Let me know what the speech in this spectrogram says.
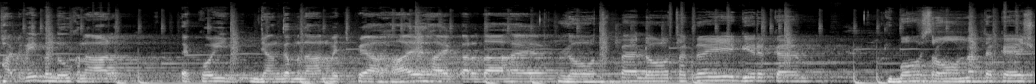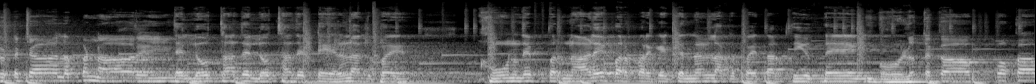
ਫਟ ਗਈ ਬੰਦੂਕ ਨਾਲ ਤੇ ਕੋਈ ਜੰਗ ਮੈਦਾਨ ਵਿੱਚ ਪਿਆ ਹਾਏ ਹਾਏ ਕਰਦਾ ਹੈ। ਲੋਥ ਪੈ ਲੋਥ ਗਈ ਗਿਰ ਕੇ ਬਹੁ ਸਰੋਨਤ ਕੇ ਛੁਟ ਚਾਲ ਪਨਾਰੇ। ਤੇ ਲੋਥਾਂ ਤੇ ਲੋਥਾਂ ਦੇ ਢੇਰ ਲੱਗ ਪਏ। ਖੂਨ ਦੇ ਪਰਨਾਲੇ ਭਰ ਭਰ ਕੇ ਚੱਲਣ ਲੱਗ ਪਏ ਧਰਤੀ ਉੱਤੇ। ਬੋਲਤ ਕਾ ਪਕਾ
